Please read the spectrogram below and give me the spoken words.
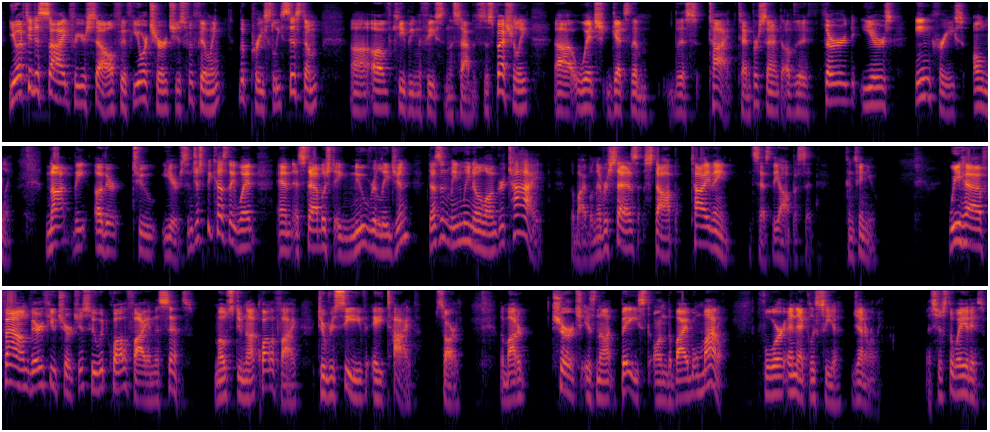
You have to decide for yourself if your church is fulfilling the priestly system uh, of keeping the feasts and the Sabbaths, especially uh, which gets them this tithe 10% of the third year's increase only, not the other two years. And just because they went and established a new religion doesn't mean we no longer tithe. The Bible never says stop tithing, it says the opposite. Continue. We have found very few churches who would qualify in this sense. Most do not qualify to receive a tithe. Sorry. The modern church is not based on the Bible model for an ecclesia generally. That's just the way it is.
